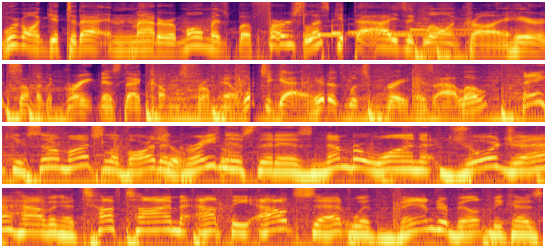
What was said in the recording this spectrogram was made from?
We're going to get to that in a matter of moments. But first, let's get to Isaac Lowenkron and hear some of the greatness that comes from him. What you got? Hit us with some greatness, Alo. Thank you so much, LaVar. The Sure, greatness that is number one, Georgia having a tough time at the outset with Vanderbilt because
